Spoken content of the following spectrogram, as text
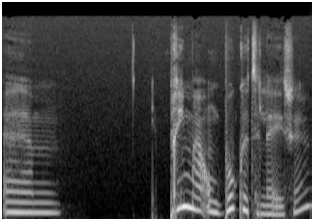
Ehm, prima om boeken te lezen.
